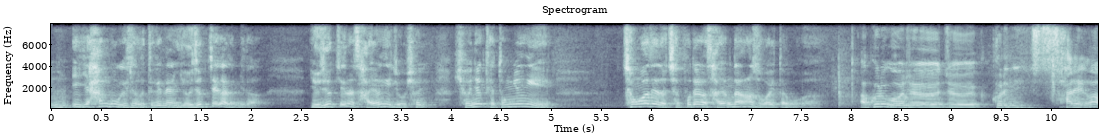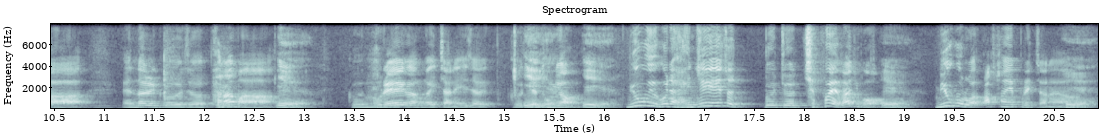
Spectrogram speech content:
음, 이게 한국에서 어떻게 되냐 여적죄가 됩니다. 여적죄는 사형이죠. 현, 현역 대통령이 청와대에서 체포돼가 사형당할 수가 있다고. 어. 아 그리고 저 저 그런 사례가 옛날 그 저 파나마 예. 그 노래가가 있잖아요 이제 그 예, 대통령 예, 예. 미국이 그냥 현지에서 그저 체포해가지고 예. 미국으로 압송해버렸잖아요. 예.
